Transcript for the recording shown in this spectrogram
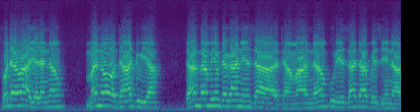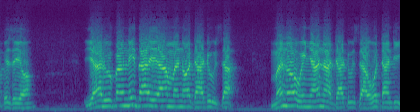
ဖုဒ္ဓဝယရဏံမနောဓာတုယတတန်တံပယုတ်တကနိသဓမ္မာနံပုရိသတာပစ္စေနာပစ္စယောယာရူပနိတယမနောဓာတုသမနောဝိညာဏဓာတုသဝတ္တန္တိ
